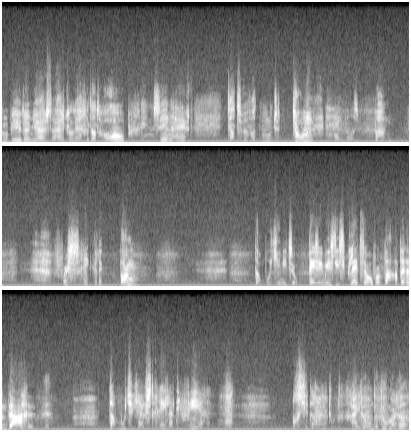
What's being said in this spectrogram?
probeerde hem juist uit te leggen dat hoop geen zin heeft. Dat we wat moeten doen. Hij was bang. Verschrikkelijk bang. Dan moet je niet zo pessimistisch kletsen over water en dagen. Dan moet je juist relativeren. Als je dat niet doet, ga je eronder door. Maar ja,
